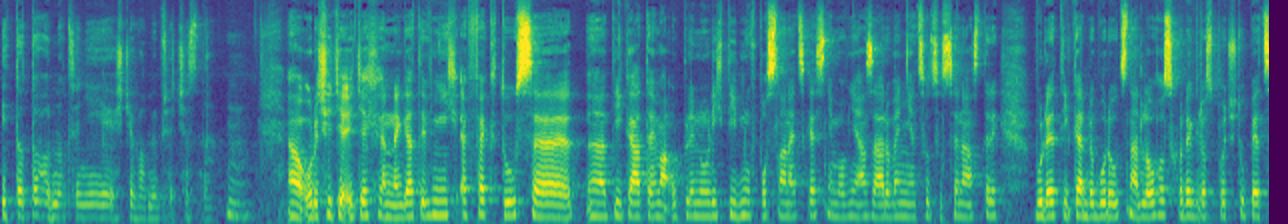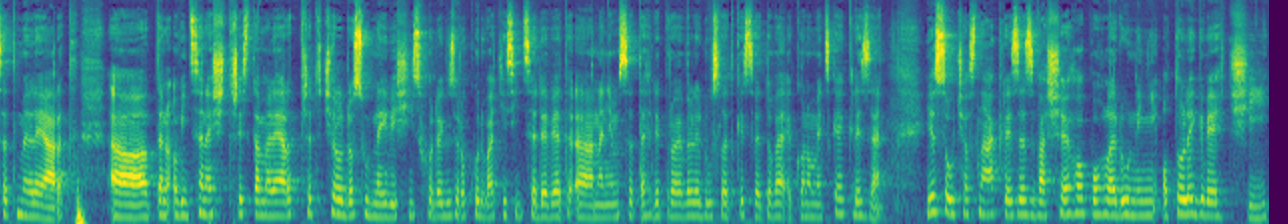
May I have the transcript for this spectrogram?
i toto hodnocení je ještě velmi předčasné. Hmm. Určitě i těch negativních efektů se eh, týká téma uplynulých týdnů v poslanecké sněmovně a zároveň něco, co se nás tedy bude týkat do budoucna dlouho schodek rozpočtu 500 miliard. Ten o více než 300 miliard předčil dosud nejvyšší schodek z roku 2009. Na něm se tehdy projevily důsledky světové ekonomické krize. Je současná krize z vašeho pohledu nyní o tolik větší,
